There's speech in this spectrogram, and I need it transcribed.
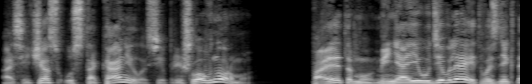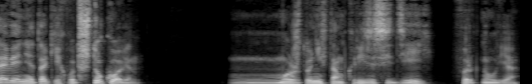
а сейчас устаканилось и пришло в норму. Поэтому меня и удивляет возникновение таких вот штуковин. «Может, у них там кризис идей?» — фыркнул я.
